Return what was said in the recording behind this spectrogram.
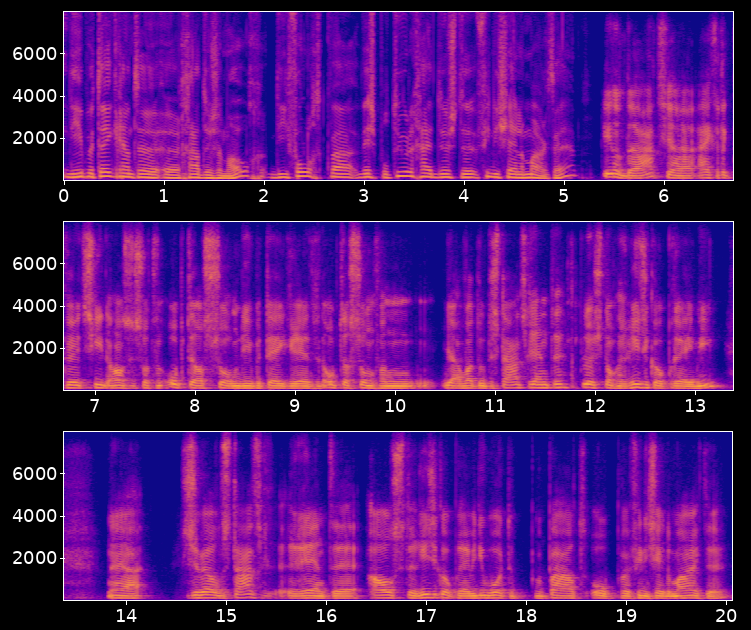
Die hypotheekrente uh, gaat dus omhoog. Die volgt qua wispelturigheid dus de financiële markt, hè? Inderdaad, ja. Eigenlijk kun je het zien als een soort van optelsom, die hypotheekrente. Een optelsom van, ja, wat doet de staatsrente? Plus nog een risicopremie. Nou ja, zowel de staatsrente als de risicopremie, die wordt bepaald op uh, financiële markten.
